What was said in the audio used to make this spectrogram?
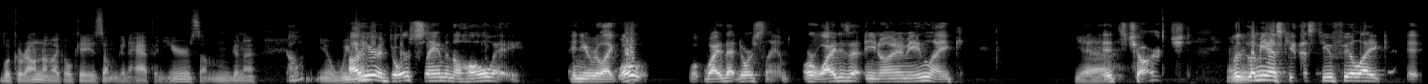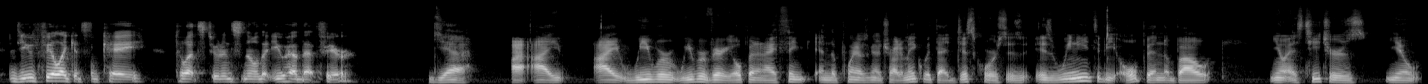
look around. I'm like, okay, is something gonna happen here? Is something gonna, oh. you know, we. I'll hear a door slam in the hallway, and you were like, whoa, why did that door slam? Or why does that? You know what I mean? Like, yeah, it's charged. but let me ask you this: Do you feel like do you feel like it's okay to let students know that you have that fear? Yeah, I, I, I, we were we were very open, and I think, and the point I was going to try to make with that discourse is is we need to be open about, you know, as teachers, you know,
